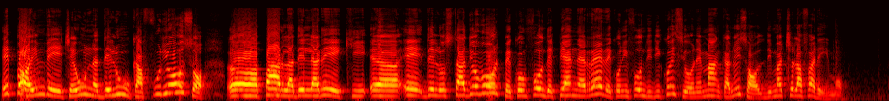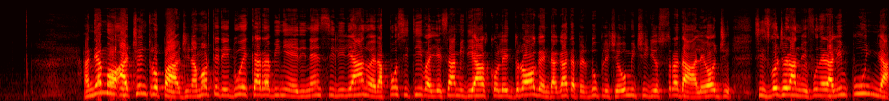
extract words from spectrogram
e poi invece un De Luca furioso Uh, parla della Recchi uh, e dello Stadio Volpe, confonde il PNRR con i fondi di coesione, mancano i soldi ma ce la faremo. Andiamo a centro pagina, morte dei due carabinieri, Nancy Liliano era positiva agli esami di alcol e droga, indagata per duplice omicidio stradale, oggi si svolgeranno i funerali in Puglia,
